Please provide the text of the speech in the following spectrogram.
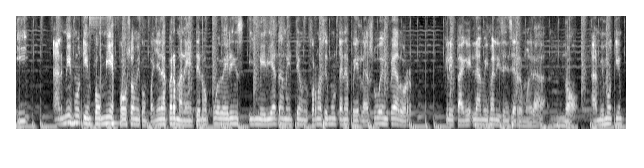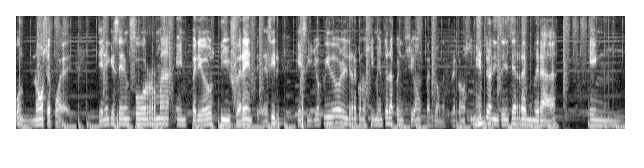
y al mismo tiempo mi esposo, mi compañera permanente, no puede ir inmediatamente o en forma simultánea pedirle a su empleador que le pague la misma licencia remunerada. No, al mismo tiempo no se puede tiene que ser en forma en periodos diferentes. Es decir, que si yo pido el reconocimiento de la pensión, perdón, el reconocimiento de la licencia remunerada en,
